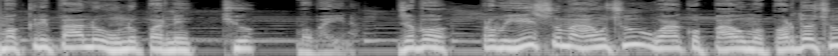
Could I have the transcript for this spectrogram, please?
म कृपालु हुनुपर्ने थियो म भइन जब प्रभु येसुमा आउँछु उहाँको पाउमा पर्दछु।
